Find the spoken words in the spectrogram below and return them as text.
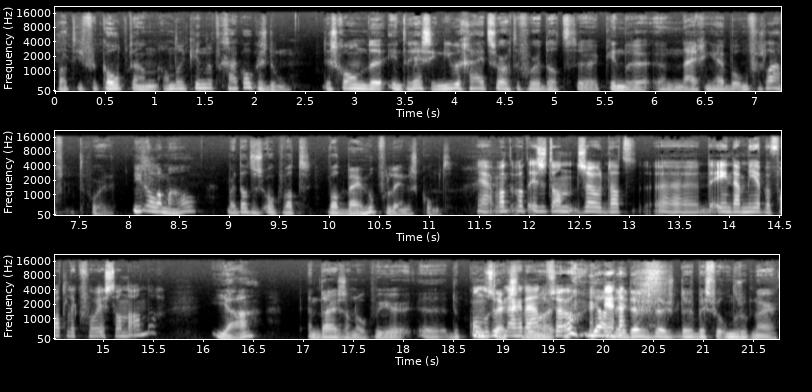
wat hij verkoopt aan andere kinderen. Dat ga ik ook eens doen. Dus gewoon de interesse in nieuwigheid zorgt ervoor dat kinderen een neiging hebben om verslaafd te worden. Niet allemaal, maar dat is ook wat, wat bij hulpverleners komt. Ja, want wat is het dan zo dat uh, de een daar meer bevattelijk voor is dan de ander? Ja, en daar is dan ook weer uh, de context. Onderzoek naar gedaan of zo? Ja, nee, daar is, daar, is, daar is, best veel onderzoek naar.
